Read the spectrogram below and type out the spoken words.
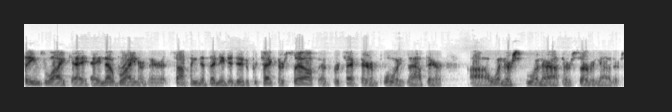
seems like a, a no-brainer there. It's something that they need to do to protect themselves and protect their employees out there uh, when they're when they're out there serving others.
